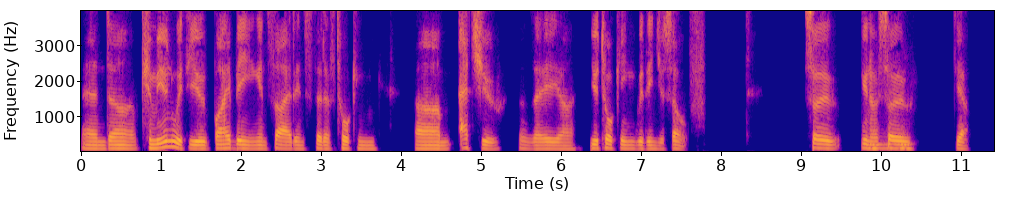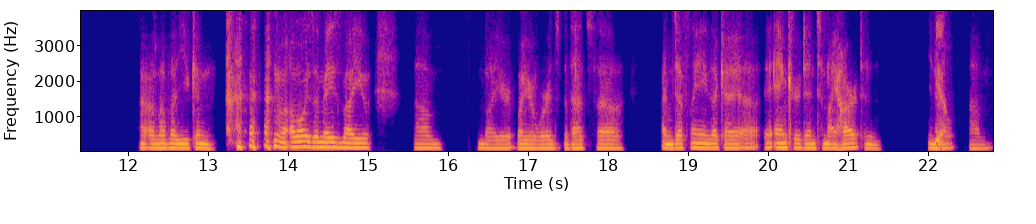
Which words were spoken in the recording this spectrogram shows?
and uh, commune with you by being inside instead of talking um, at you. They uh, you're talking within yourself. So you know, so yeah. I love that you can. I'm always amazed by you, um, by your by your words. But that's uh, I'm definitely like a, a anchored into my heart, and you know, yeah. um,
